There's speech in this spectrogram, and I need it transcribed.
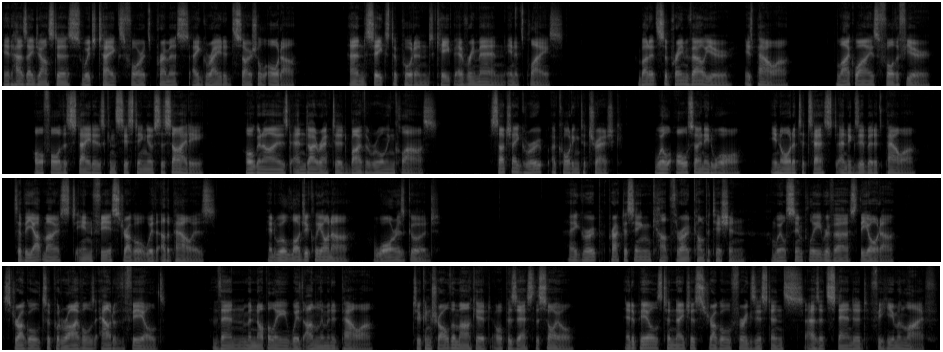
It has a justice which takes for its premise a graded social order and seeks to put and keep every man in its place. But its supreme value is power, likewise for the few, or for the status consisting of society, organized and directed by the ruling class. Such a group, according to Treitschke, will also need war in order to test and exhibit its power to the utmost in fierce struggle with other powers. It will logically honor war as good. A group practicing cutthroat competition will simply reverse the order, struggle to put rivals out of the field, then monopoly with unlimited power to control the market or possess the soil. It appeals to nature's struggle for existence as its standard for human life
